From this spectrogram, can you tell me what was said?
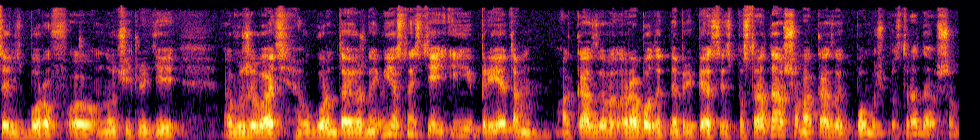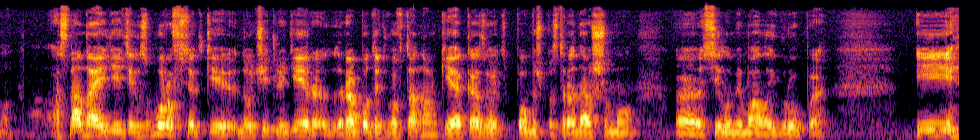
Цель сборов э, – научить людей выживать в горно-таежной местности и при этом оказывать, работать на препятствии с пострадавшим, оказывать помощь пострадавшему. Основная идея этих сборов все-таки научить людей работать в автономке и оказывать помощь пострадавшему э, силами малой группы. И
